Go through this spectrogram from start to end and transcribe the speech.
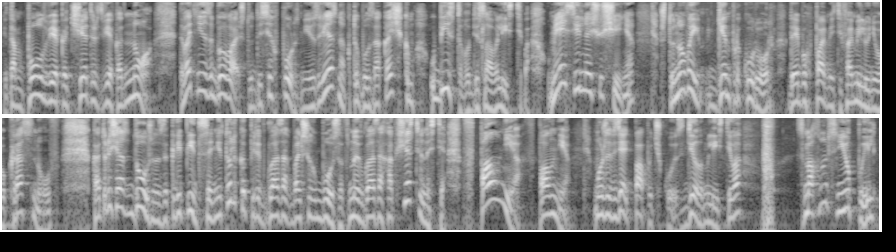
И там полвека, четверть века. Но давайте не забывать, что до сих пор неизвестно, кто был заказчиком убийства Владислава Листьева. У меня есть сильное ощущение, что новый генпрокурор, дай бог памяти, фамилия у него Краснов, который сейчас должен закрепиться не только перед глазах больших боссов, но и в глазах общественности, вполне, вполне может взять папочку с делом Листьева, фу, смахнуть с нее пыль,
